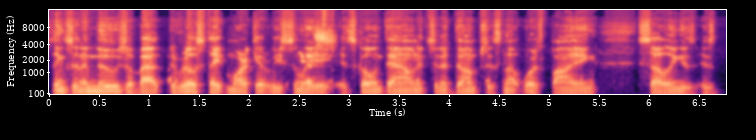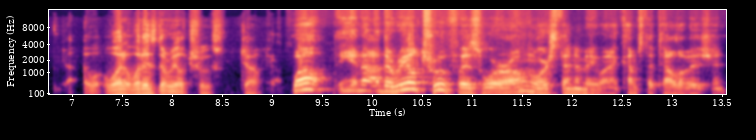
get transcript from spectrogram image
things in the news about the real estate market recently. Yes. It's going down. It's in the dumps. It's not worth buying. Selling is, is what what is the real truth, Joe? Well, you know, the real truth is we're our own worst enemy when it comes to television.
